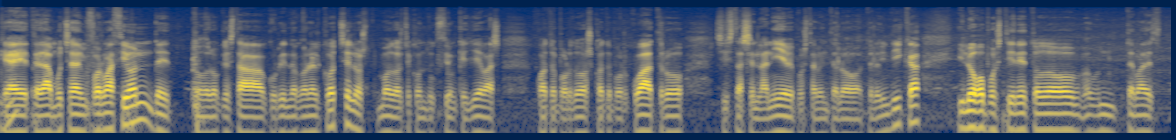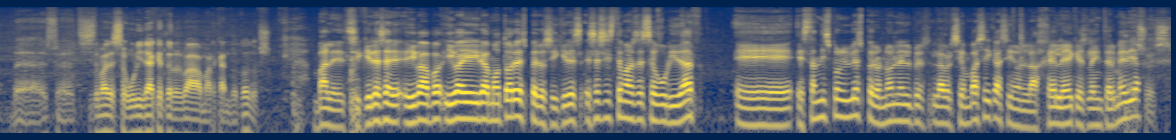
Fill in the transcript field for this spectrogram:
que te da mucha información de todo lo que está ocurriendo con el coche, los modos de conducción que llevas, 4x2, 4x4, si estás en la nieve pues también te lo, te lo indica y luego pues tiene todo un tema de eh, sistemas de seguridad que te los va marcando todos. Vale, si quieres, eh, iba, iba a ir a motores, pero si quieres, esos sistemas de seguridad eh, están disponibles, pero no en el- la versión básica, sino en la GLE, que es la intermedia. Eso es.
